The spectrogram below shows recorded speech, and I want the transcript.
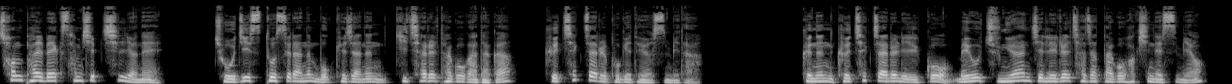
1837년에 조지 스토스라는 목회자는 기차를 타고 가다가 그 책자를 보게 되었습니다. 그는 그 책자를 읽고 매우 중요한 진리를 찾았다고 확신했으며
